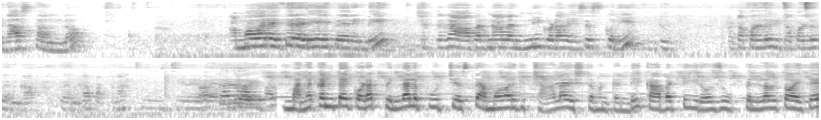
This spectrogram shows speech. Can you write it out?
యథాస్థానంలో. అమ్మవారు అయితే రెడీ అయిపోయారండి. చక్కగా ఆభరణాలన్నీ కూడా వేసేసుకొని ఇటు అటపళ్ళు ఇటపళ్ళు వెనక వెనక పక్కన. మనకంటే కూడా పిల్లలు పూజ చేస్తే అమ్మవారికి చాలా ఇష్టం ఉంటుంది కాబట్టి ఈరోజు పిల్లలతో అయితే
